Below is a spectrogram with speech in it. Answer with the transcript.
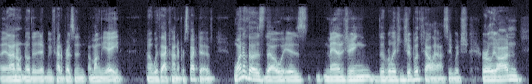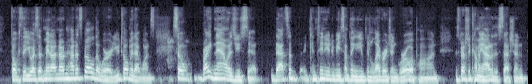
And I don't know that we've had a president among the eight uh, with that kind of perspective. One of those, though, is managing the relationship with Tallahassee, which early on, folks at USF may not know how to spell the word. You told me that once. So right now, as you sit, that's a continue to be something you can leverage and grow upon, especially coming out of this session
